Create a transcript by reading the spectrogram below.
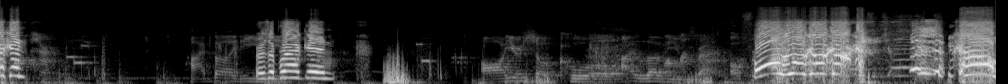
Bracken! Hi, buddy. There's a Bracken! Oh, you're so cool. I love you, Bracken. Oh, Oh, go, go, go! Go!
